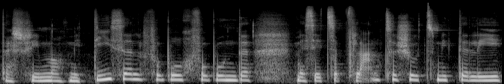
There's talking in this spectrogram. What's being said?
Das ist immer mit Dieselverbrauch verbunden. Wir setzen Pflanzenschutzmittel ein.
